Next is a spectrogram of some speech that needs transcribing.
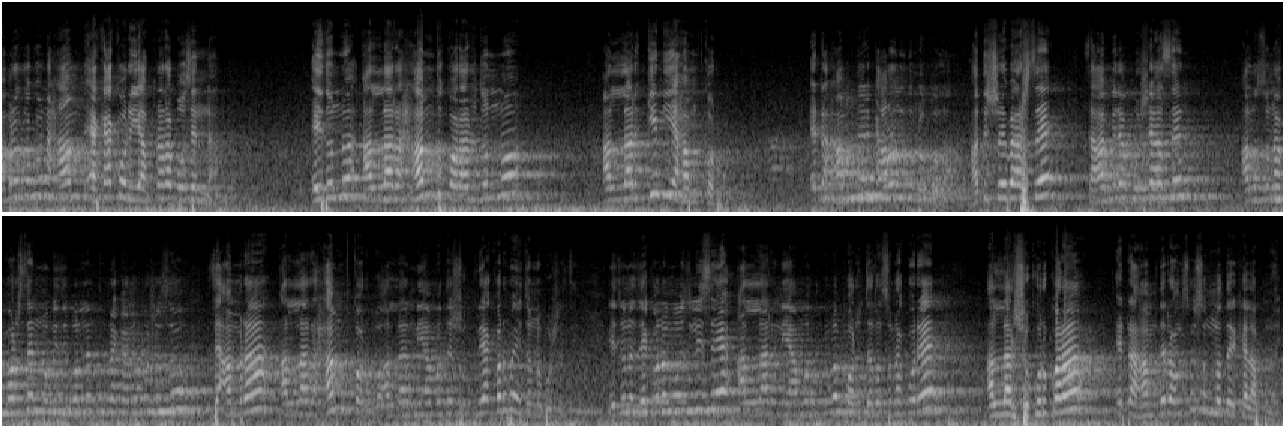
আমরা তখন হামদ একা করি, আপনারা বোঝেন না। এই জন্য আল্লাহর হামদ করার জন্য আল্লাহর কি নিয়ে হামদ করব? এটা হামদের কারণগুলো বলা। হাদিস সাহেবে আসছে, সাহাবিরা বসে আছেন, আলোচনা করছেন, নবীজি বললেন, তোমরা কেন বসেছো? যে আমরা আল্লাহর হামদ করব, আল্লাহর নিয়ামতের শুক্রিয়া করব এই জন্য বসেছি। এই জন্য যে কোনো মজলিসে আল্লাহর নিয়ামতগুলো পর্যালোচনা করে আল্লাহর শুকুর করা, এটা হামদের অংশ, সুন্নতের খেলাপ নয়।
